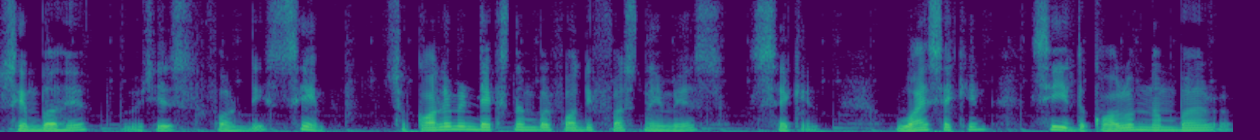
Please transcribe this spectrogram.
symbol here which is for the same. So column index number for the first name is second. Why second? See the column number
